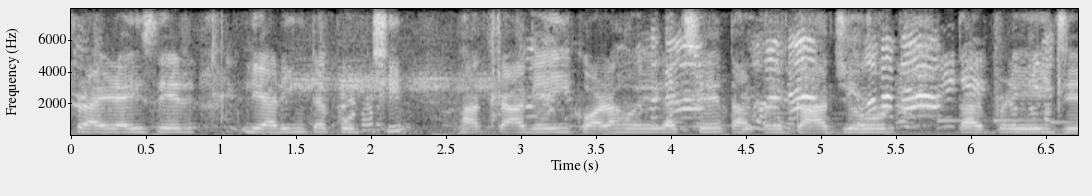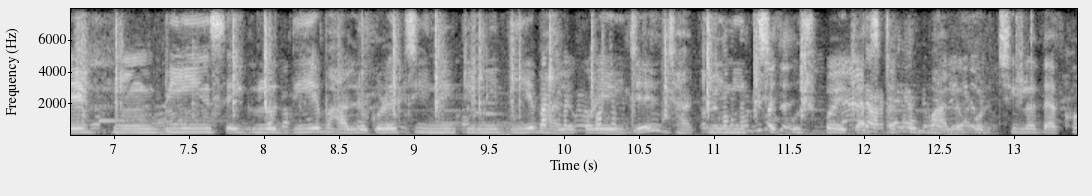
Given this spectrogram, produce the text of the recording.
ফ্রাইড রাইসের লেয়ারিংটা করছি। ভাতটা আগেই করা হয়ে গেছে, তারপরে গাজর, তারপরে এই যে বিনস এগুলো দিয়ে ভালো করে চিনি টিনি দিয়ে ভালো করে এই যে ঝাঁকিয়ে নিচ্ছে পুষ্প। এই কাজটা খুব ভালো করছিল, দেখো।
